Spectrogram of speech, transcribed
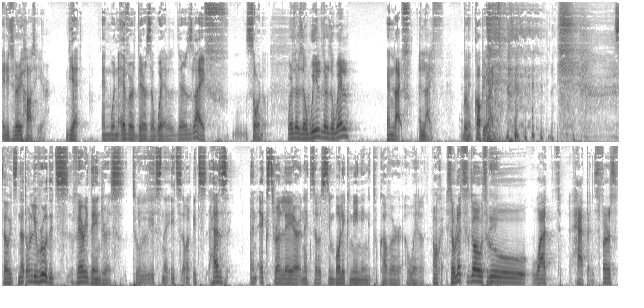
and it's very hot here. Yeah, and whenever there's a well, there's life, sort of, Where there's a will, there's a well, and life. and life. Boom, copyright. So it's not only rude; it's very dangerous. To Yes. it's it's it's has an extra layer, an extra symbolic meaning to cover a well. Okay, so let's go through what happens first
